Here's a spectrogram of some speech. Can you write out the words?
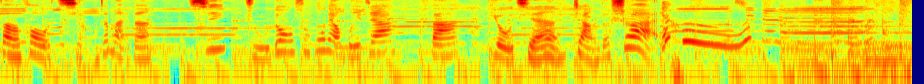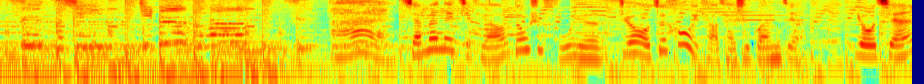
饭后抢着买单；七主动送姑娘回家；八有钱长得帅。前面那几条都是浮云，只有最后一条才是关键。有钱、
